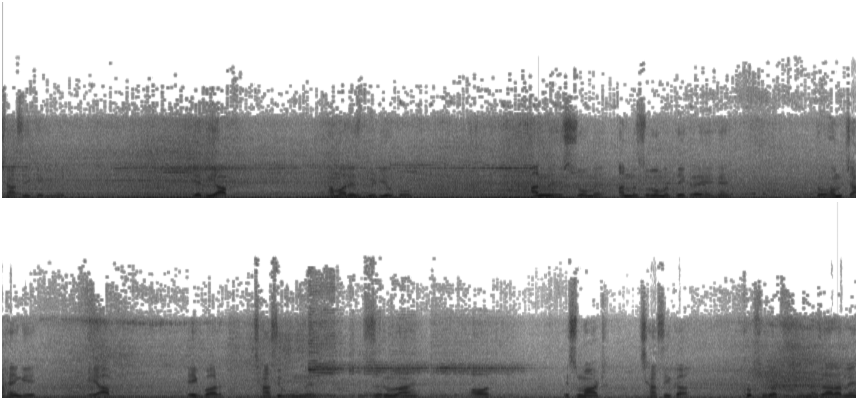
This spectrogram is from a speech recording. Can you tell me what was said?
झांसी के लिए। यदि आप हमारे इस वीडियो को अन्य हिस्सों में, अन्य ज़िलों में देख रहे हैं तो हम चाहेंगे कि आप एक बार झांसी घूमने ज़रूर आएँ और स्मार्ट झांसी का खूबसूरत नज़ारा लें।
